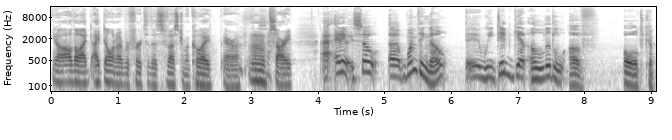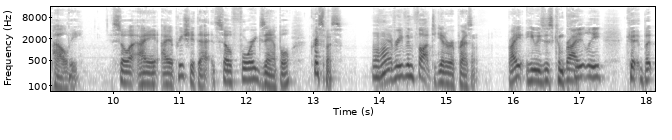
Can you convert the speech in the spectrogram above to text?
You know, although I, I don't want to refer to the Sylvester McCoy era. Mm, sorry. Uh, anyway, so uh, one thing though, uh, we did get a little of old Capaldi, so I I appreciate that. So, for example, Christmas, never even thought to get her a present. Right? He was just completely, c- but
